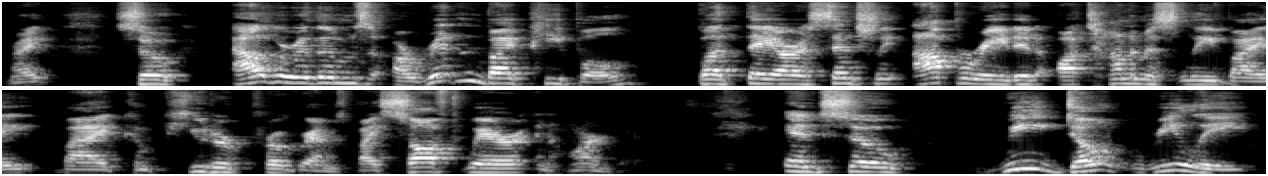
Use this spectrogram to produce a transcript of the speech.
right? So algorithms are written by people, but they are essentially operated autonomously by, by computer programs, by software and hardware. And so we don't really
